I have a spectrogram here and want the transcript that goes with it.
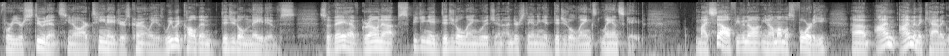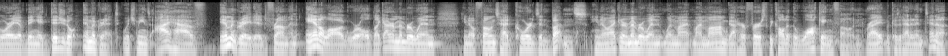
for your students, you know, our teenagers currently is we would call them digital natives. So they have grown up speaking a digital language and understanding a digital landscape. Myself, even though you know I'm almost 40, um, I'm I'm in the category of being a digital immigrant, which means I have immigrated from an analog world. Like I remember when, you know, phones had cords and buttons. You know, I can remember when when my, my mom got her first, we called it the walking phone, right? Because it had an antenna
